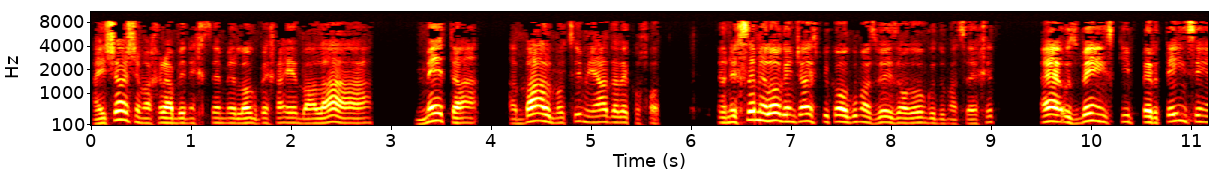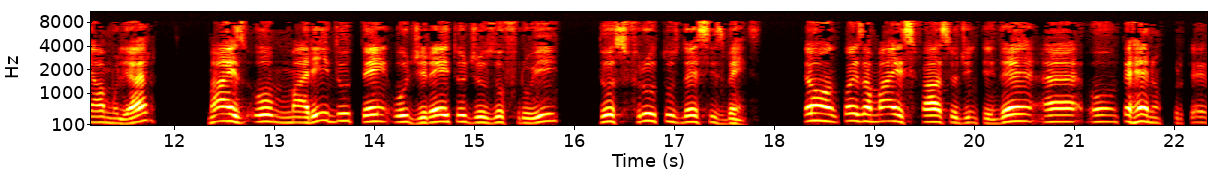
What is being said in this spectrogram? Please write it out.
Aisha Shemachra Benichseme Log Bechaye Bala Meta Abal Motzi Miad Alekochot. O então, Log, a gente já explicou algumas vezes ao longo do Masechet, é os bens que pertencem à mulher, mas o marido tem o direito de usufruir dos frutos desses bens. Então, a coisa mais fácil de entender é um terreno, porque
